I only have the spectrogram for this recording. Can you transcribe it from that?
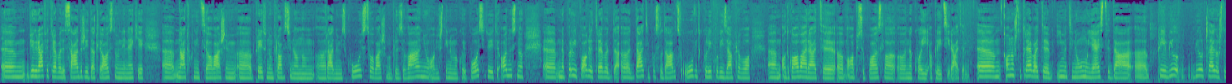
E, biografija treba da sadrži dakle, osnovne neke natuknice o vašem prethodnom profesionalnom radnom iskustvu, o vašem obrazovanju, o vještinama koje posjedujete, odnosno na prvi pogled treba dati poslodavcu uvid koliko vi zapravo odgovarate opisu posla na koji aplicirate. Ono što treba trebate imati na umu jeste da e, prije bilo, bilo čega što,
